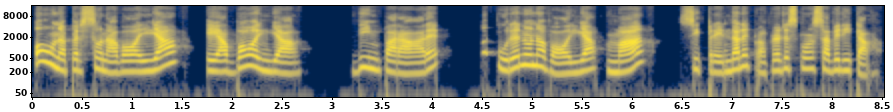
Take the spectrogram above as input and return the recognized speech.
O una persona ha voglia e ha voglia di imparare, oppure non ha voglia, ma si prenda le proprie responsabilità.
